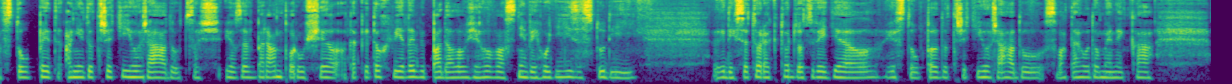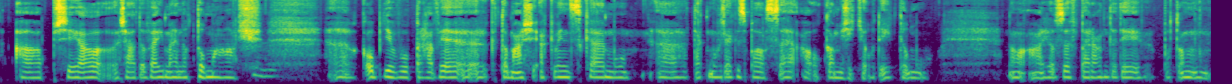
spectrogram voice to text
vstoupit ani do třetího řádu, což Josef Barán porušil a taky to chvíli vypadalo, že ho vlastně vyhodí ze studií. Když se to rektor dozvěděl, je vstoupil do třetího řádu svatého Dominika a přijal řádové jméno Tomáš. Mm. K obdivu právě k Tomáši Akvinskému, tak mu řekl zbal se a okamžitě odejď domů. No a Josef Beran tedy potom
